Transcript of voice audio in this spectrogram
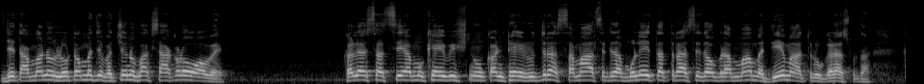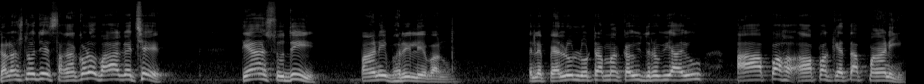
જે તાંબાનો લોટામાં જે વચ્ચેનો ભાગ સાંકડો આવે. કલશ સસ્ય મુખે, વિષ્ણુ, કંઠે, રુદ્ર, સમાસ મુલે, તત્રા સીધો બ્રહ્મા, મધ્ય, માતૃ ગળસ્પૃતા કલશનો જે સાંકડો ભાગ છે, ત્યાં સુધી પાણી ભરી લેવાનું. એટલે પહેલું લોટામાં કયું દ્રવ્ય આવ્યું? આપહ આપહ કહેતા પાણી.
